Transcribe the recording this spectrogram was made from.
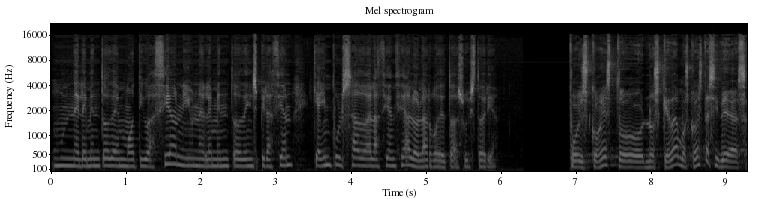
un elemento de motivación y un elemento de inspiración que ha impulsado a la ciencia a lo largo de toda su historia. Pois con isto nos quedamos con estas ideas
